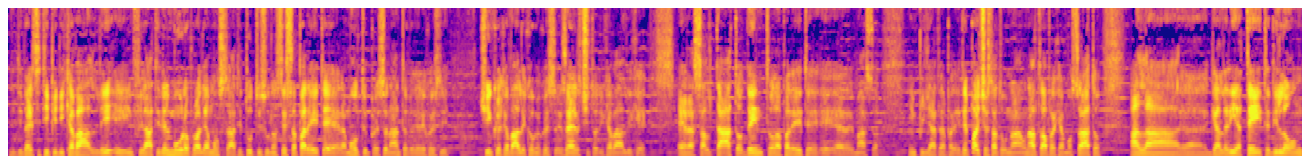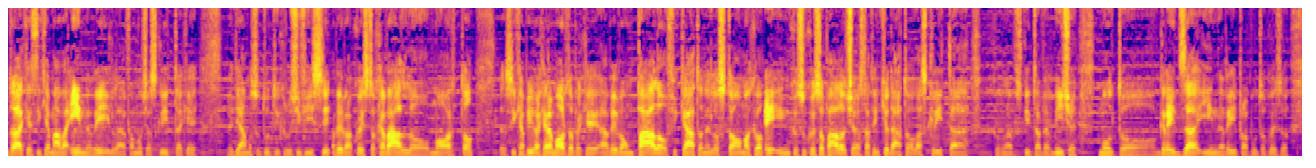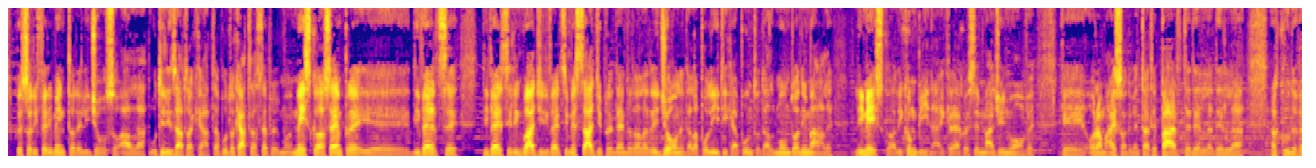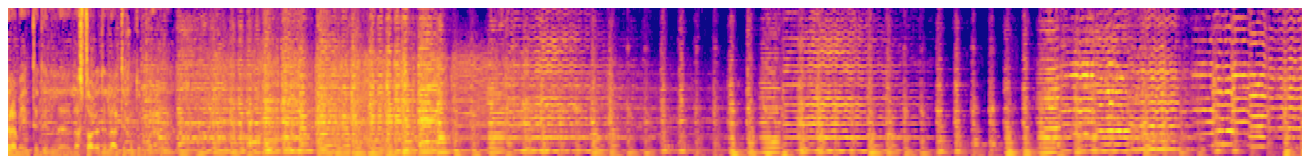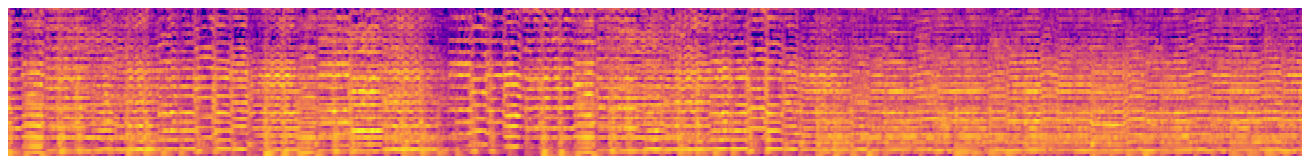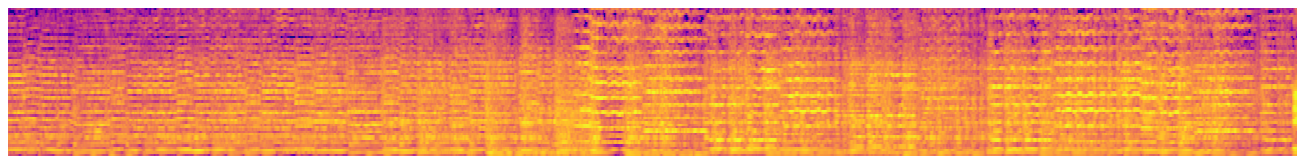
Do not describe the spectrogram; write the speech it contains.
diversi tipi di cavalli infilati nel muro, però li ha mostrati tutti su una stessa parete e era molto impressionante vedere questi cinque cavalli come questo esercito di cavalli che era saltato dentro la parete e era rimasto impigliato nella parete. E poi c'è stata una, un'altra opera che ha mostrato alla uh, Galleria Tate di Londra che si chiamava Henry, la famosa scritta che vediamo su tutti i crocifissi. Aveva questo cavallo morto eh, si capiva che era morto perché aveva un palo ficcato nello stomaco e in, su questo palo c'era stata inchiodata la scritta con una scritta a vernice molto grezza in ripro appunto questo, questo riferimento religioso alla, utilizzato da Catra appunto Catra sempre, mescola sempre eh, diverse, diversi linguaggi diversi messaggi prendendo dalla regione dalla politica appunto dal mondo animale li mescola, li combina e crea queste immagini nuove che oramai sono diventate parte del, del, alcune veramente della storia dell'arte contemporanea.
